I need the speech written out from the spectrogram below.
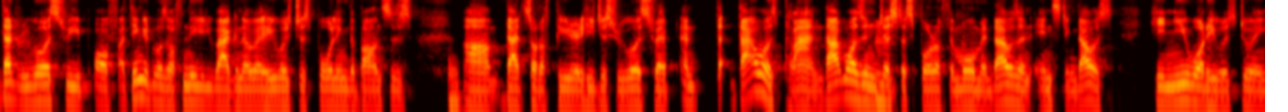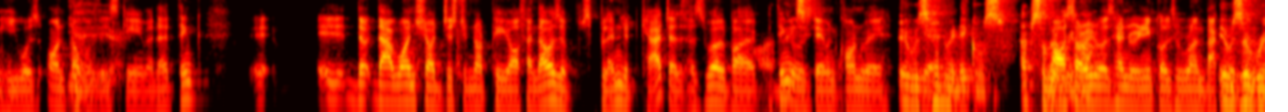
that reverse sweep of I think it was of Neil Wagner where he was just bowling the bounces. Um, that sort of period, he just reverse swept, and th- that was planned. That wasn't Mm. just a spur of the moment. That was an instinct. That was he knew what he was doing. He was on top of yeah. game, and I think it, th- that one shot just did not pay off, and that was a splendid catch as, as well by I think it was. Devon Conway. It was Yeah. Henry Nicholls. Absolutely. Oh, sorry, it was Henry Nicholls who ran back. It was a ripper.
